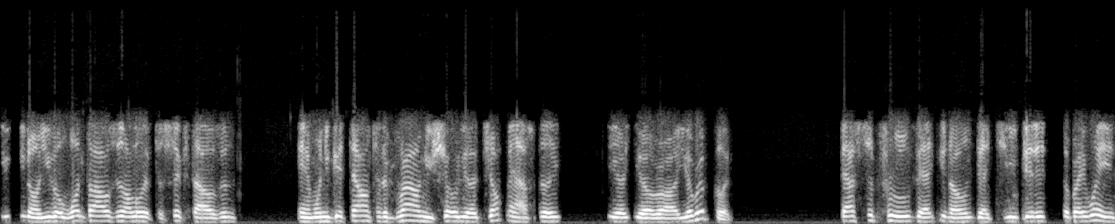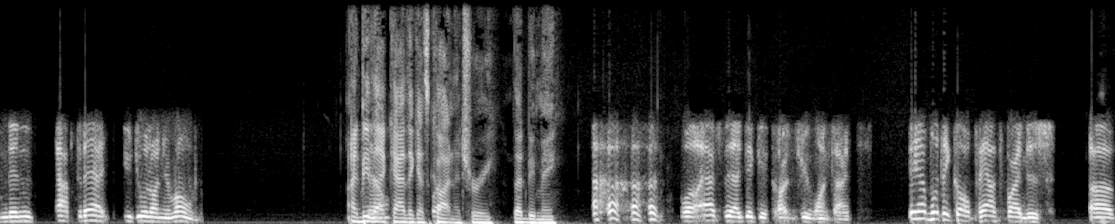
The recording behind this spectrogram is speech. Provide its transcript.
you, you know, you go 1,000 all the way up to 6,000. And when you get down to the ground, you show your jump master your, your, uh, your ripcord. That's to prove that, you know, that you did it the right way. And then after that, you do it on your own. I'd be No. that guy that gets caught in a tree. That'd be me. well, actually, I did get caught in a tree one time. They have what they call pathfinders. Uh,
